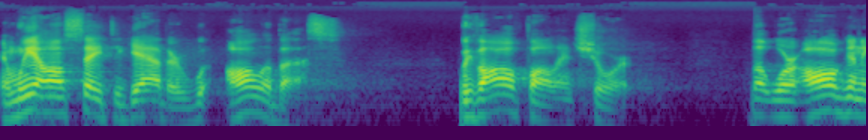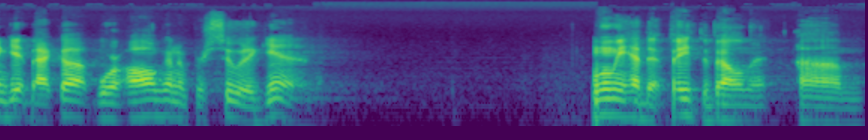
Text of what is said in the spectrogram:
and we all say together, all of us, we've all fallen short, but we're all going to get back up, we're all going to pursue it again. When we had that faith development um,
